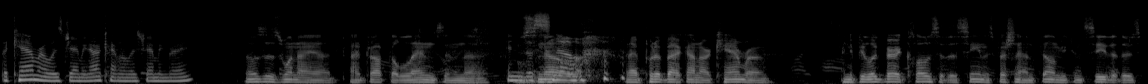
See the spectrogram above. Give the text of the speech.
the camera was jamming. Our camera was jamming, right? This is when I uh, I dropped a lens in the In the snow. and I put it back on our camera. And if you look very close at the scene, especially on film, you can see that there's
